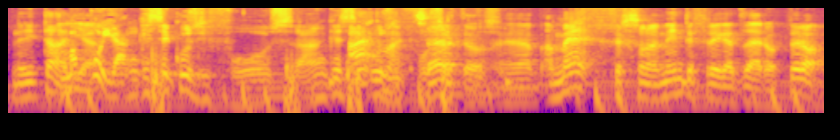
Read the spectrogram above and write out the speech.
Nell'Italia... Ma poi anche se così fosse, anche se ah, così fosse. Certo, eh, a me personalmente frega zero, però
